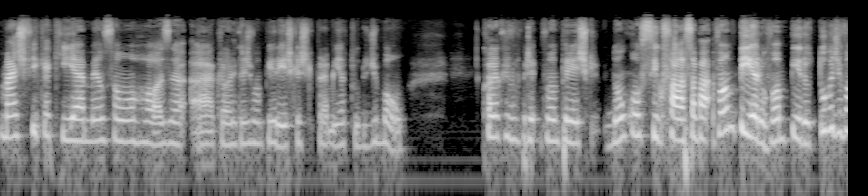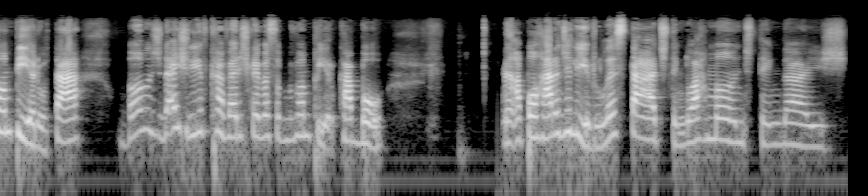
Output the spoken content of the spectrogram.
Mas fica aqui a menção honrosa a Crônicas Vampirescas, que para mim é tudo de bom. Crônicas Vampirescas, não consigo falar essa palavra. Vampiro, vampiro, tour de vampiro, tá? Bando de 10 livros que a Vera escreveu sobre vampiro. Acabou. A porrada de livro. Lestat, tem do Armand, tem das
